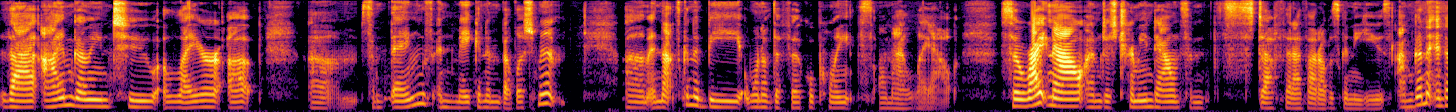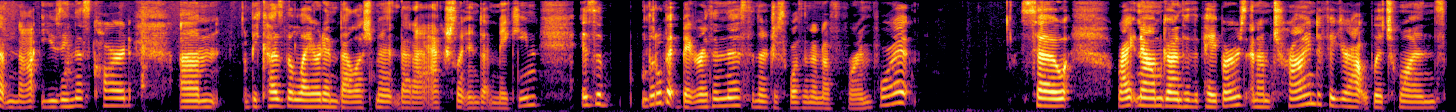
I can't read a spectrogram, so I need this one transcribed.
that I'm going to layer up um, some things and make an embellishment. Um, and that's going to be one of the focal points on my layout. So right now I'm just trimming down some stuff that I thought I was going to use. I'm going to end up not using this card um, because the layered embellishment that I actually end up making is a little bit bigger than this and there just wasn't enough room for it. So right now I'm going through the papers and I'm trying to figure out which ones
